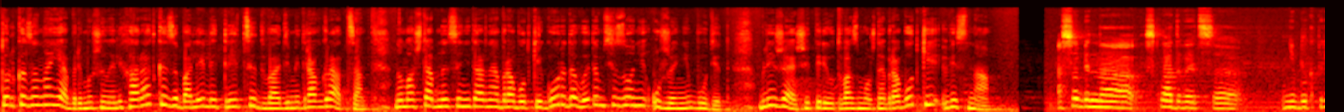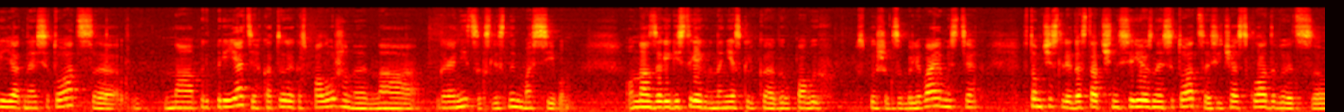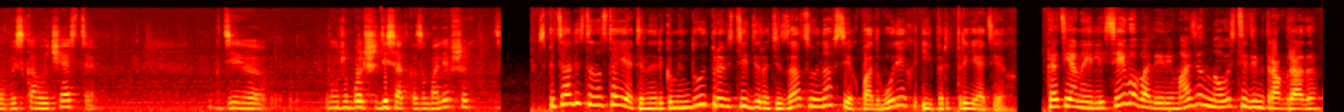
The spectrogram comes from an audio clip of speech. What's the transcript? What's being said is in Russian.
Только за ноябрь мышиной лихорадкой заболели 32 димитровградца. Но масштабной санитарной обработки города в этом сезоне уже не будет. Ближайший период возможной обработки – весна. Особенно складывается неблагоприятная ситуация на предприятиях, которые расположены на границах с лесным массивом. У нас зарегистрировано несколько групповых вспышек заболеваемости, в том числе достаточно серьезная ситуация сейчас складывается в войсковой части, где уже больше десятка заболевших. Специалисты настоятельно рекомендуют провести дератизацию на всех подворьях и предприятиях. Татьяна Елисеева, Валерий Мазин, Новости Димитровграда.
